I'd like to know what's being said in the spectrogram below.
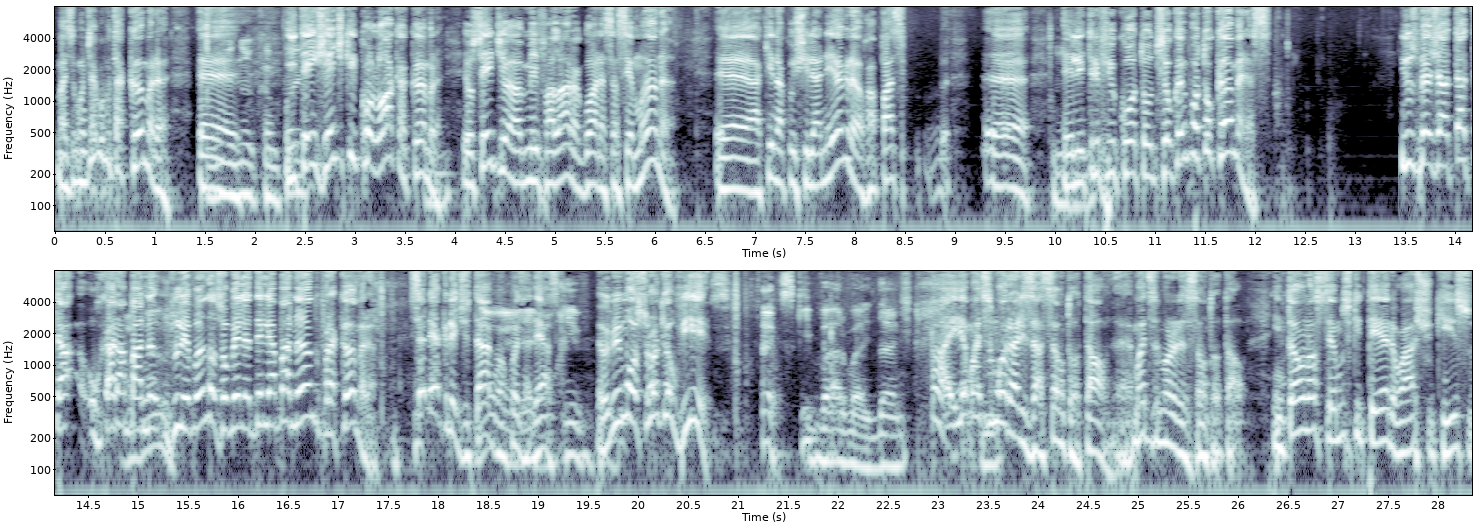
Mas onde é que vamos botar câmera? É, e tem gente que coloca a câmera. Eu sei de. Me falaram agora essa semana é, aqui na Coxilha Negra, o rapaz é, uhum. eletrificou todo o seu campo e botou câmeras. E os beijatá, tá, o cara abanando, levando as ovelhas dele abanando pra câmera. Você nem acreditava Não, uma coisa é, dessa? É Ele me mostrou que eu vi. Que barbaridade. Aí é uma desmoralização total, né? É uma desmoralização total. Então nós temos que ter, eu acho que isso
